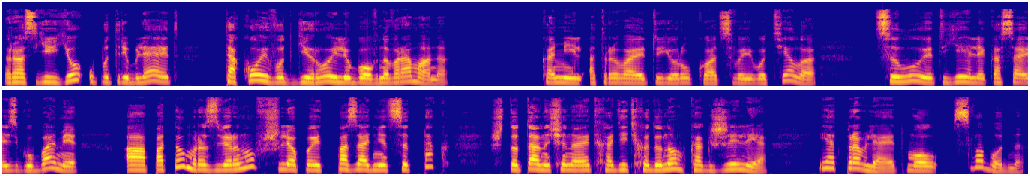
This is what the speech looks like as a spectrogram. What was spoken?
раз ее употребляет такой вот герой любовного романа — Камиль отрывает ее руку от своего тела, целует, еле касаясь губами, а потом, развернув, шлепает по заднице так, что та начинает ходить ходуном, как желе, и отправляет, мол, свободно.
